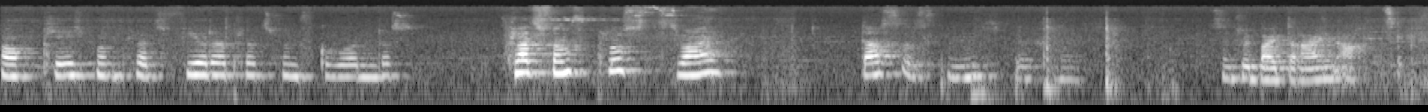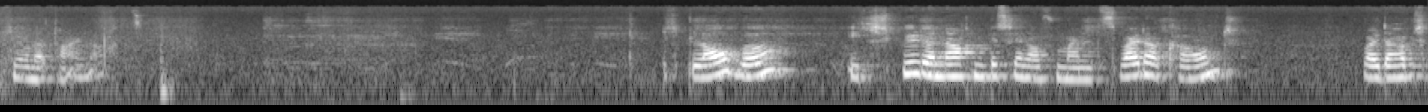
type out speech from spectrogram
Okay, ich bin Platz 4 oder Platz 5 geworden. Das Platz 5 plus 2. Das ist nicht schlecht. Sind wir bei 83, 483. Ich glaube, ich spiele danach ein bisschen auf meinem zweiten Account, weil da habe ich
